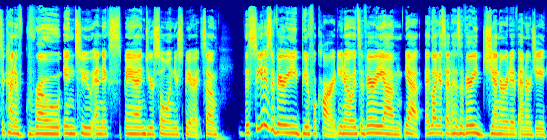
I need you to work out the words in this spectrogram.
to kind of grow into and expand your soul and your spirit. So the seed is a very beautiful card. You know, it's a very um yeah, like I said, it has a very generative energy.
